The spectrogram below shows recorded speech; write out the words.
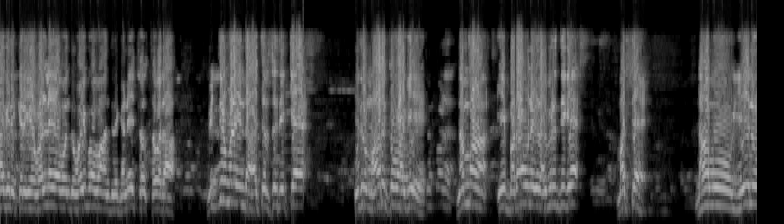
ನಾಗರಿಕರಿಗೆ ಒಳ್ಳೆಯ ಒಂದು ವೈಭವ ಅಂದ್ರೆ ಗಣೇಶೋತ್ಸವದ ವಿಜೃಂಭಣೆಯಿಂದ ಆಚರಿಸೋದಿಕ್ಕೆ ಇದು ಮಾರಕವಾಗಿ ನಮ್ಮ ಈ ಬಡಾವಣೆಗಳ ಅಭಿವೃದ್ಧಿಗೆ ಮತ್ತೆ ನಾವು ಏನು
